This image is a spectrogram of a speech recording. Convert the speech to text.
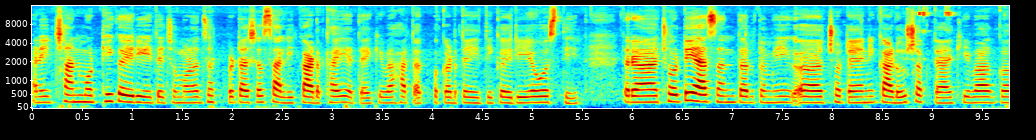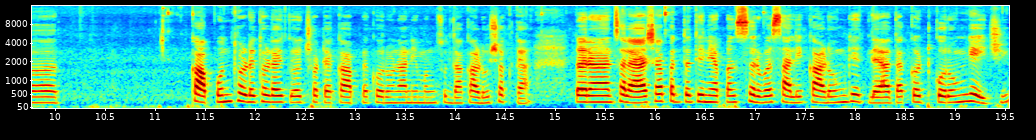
आणि छान मोठी कैरी आहे त्याच्यामुळं झटपट अशा साली काढता येते किंवा हातात पकडता येते कैरी व्यवस्थित. तर छोटी असन तर तुम्ही छोट्याने काढू शकता किंवा ग- कापून थोडे थोड्या छोट्या काप्या करून आणि मग सुद्धा काढू शकता. तर चला अशा पद्धतीने आपण सर्व साली काढून घेतल्या आता कट करून घ्यायची.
